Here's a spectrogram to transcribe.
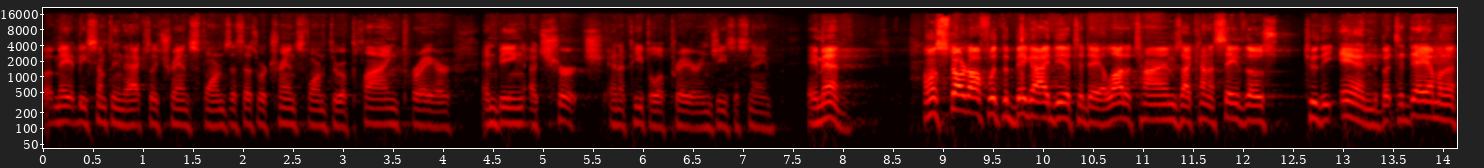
but may it be something that actually transforms us as we're transformed through applying prayer and being a church and a people of prayer in Jesus' name. Amen. I want to start off with the big idea today. A lot of times I kind of save those to the end, but today I'm going to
